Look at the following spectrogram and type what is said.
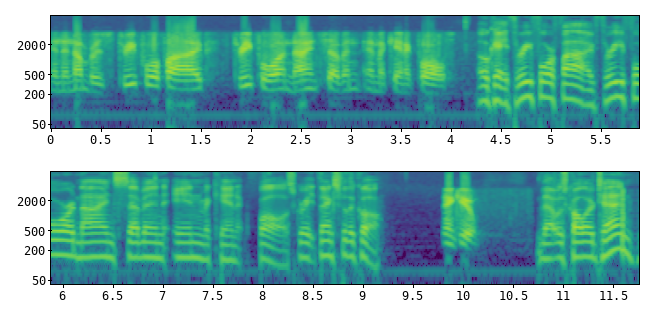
and the number is 345 3497 in Mechanic Falls. Okay, 345 3497 in Mechanic Falls. Great. Thanks for the call. Thank you. That was caller 10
